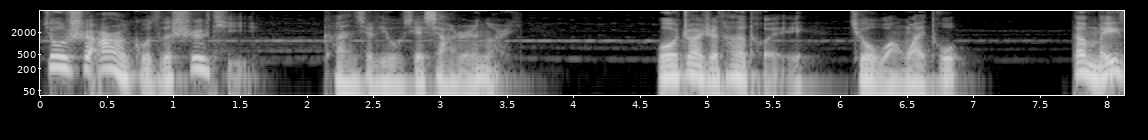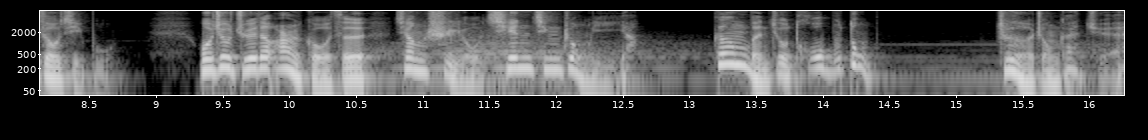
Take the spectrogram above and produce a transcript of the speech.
就是二狗子的尸体看起来有些吓人而已。我拽着他的腿就往外拖，但没走几步，我就觉得二狗子像是有千斤重一样，根本就拖不动。这种感觉，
